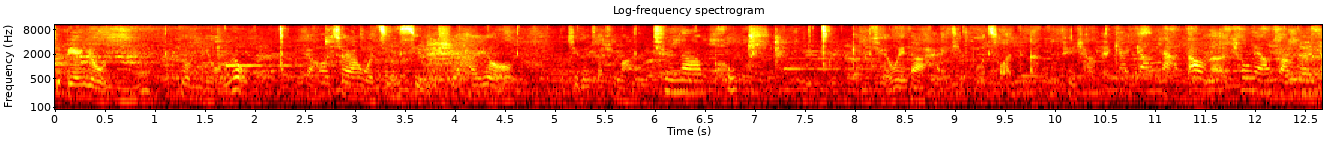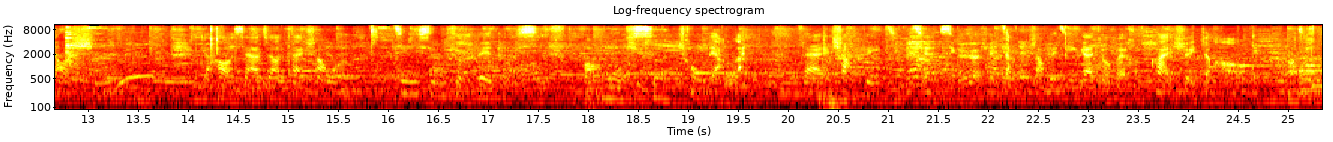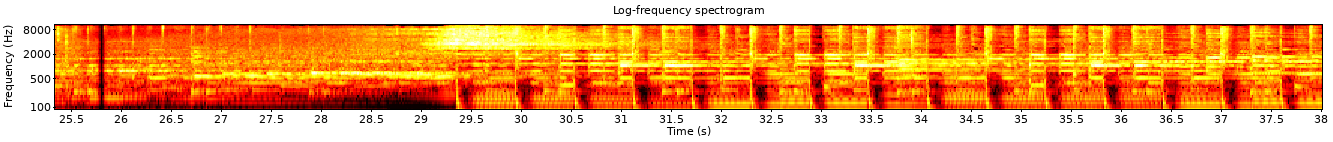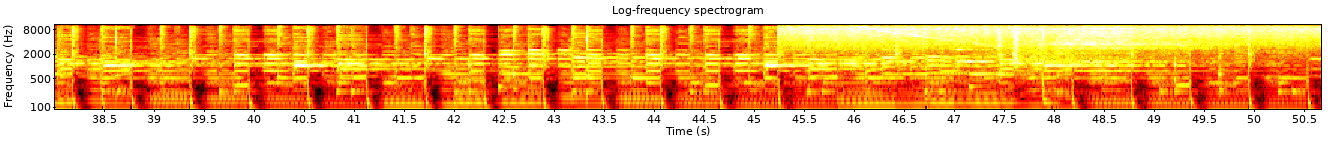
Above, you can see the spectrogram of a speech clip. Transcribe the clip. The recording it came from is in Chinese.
这边有鱼，有牛肉，然后最让我惊喜的是还有这个叫什么 tuna poke，感觉味道还挺不错的，非常的开。刚拿到了冲凉房的钥匙，然后现在就要带上我精心准备的洗漱包去冲凉了。在上飞机前洗个热水澡，上飞机应该就会很快睡着。我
